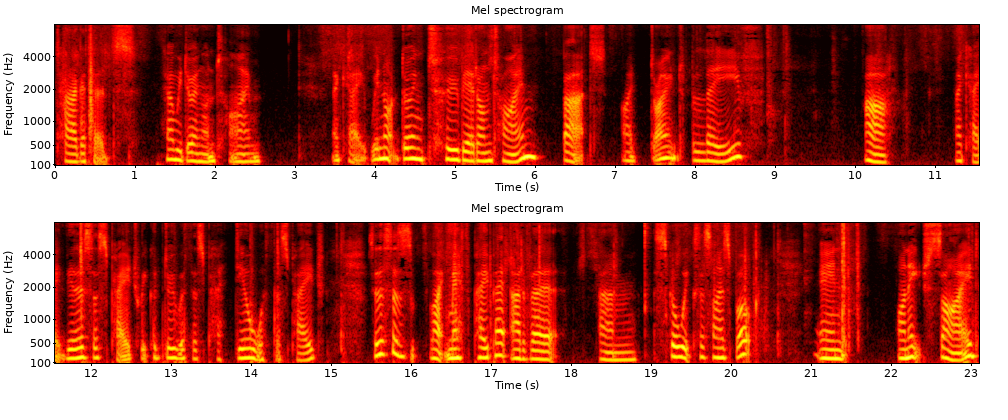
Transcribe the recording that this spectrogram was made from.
targeted? How are we doing on time? Okay, we're not doing too bad on time, but I don't believe... Ah, okay, there's this page. We could do with this, deal with this page. So this is like math paper out of a um, school exercise book. And on each side,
